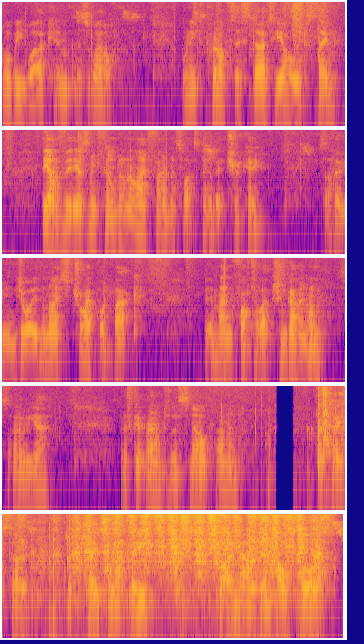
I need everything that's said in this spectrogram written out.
will be working as well. We need to pull off this dirty old thing. The other videos have been filmed on an iPhone, that's why it's been a bit tricky. So I hope you enjoy the nice tripod back, bit of Manfrotto action going on. So yeah let's get round to the snail planning. Okay, so just chasing out the side now, we're doing hole saws.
